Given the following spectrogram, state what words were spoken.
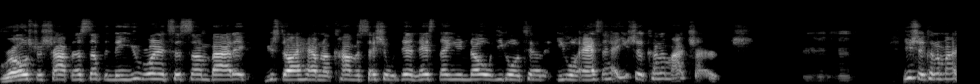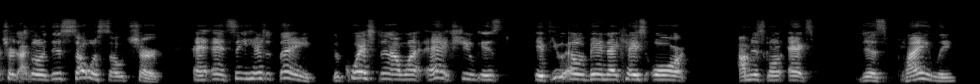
grocery shopping or something. Then you run into somebody, you start having a conversation with them. Next thing you know, you're gonna tell you gonna ask them, hey, you should come to my church. hmm You should come to my church. I go to this so-and-so church. And, and see, here's the thing. The question I want to ask you is if you ever been in that case, or I'm just gonna ask just plainly,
